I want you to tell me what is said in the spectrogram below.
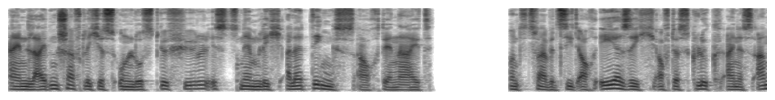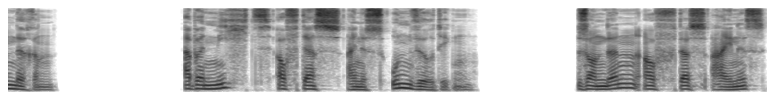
Ein leidenschaftliches Unlustgefühl ist nämlich allerdings auch der Neid, und zwar bezieht auch er sich auf das Glück eines anderen, aber nicht auf das eines Unwürdigen, sondern auf das eines,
